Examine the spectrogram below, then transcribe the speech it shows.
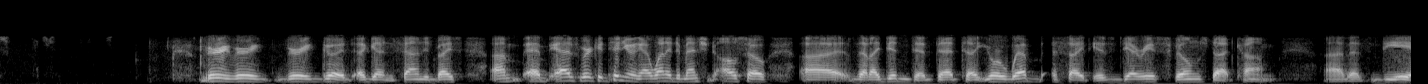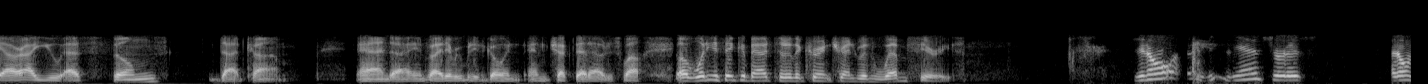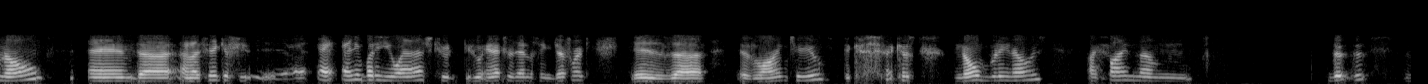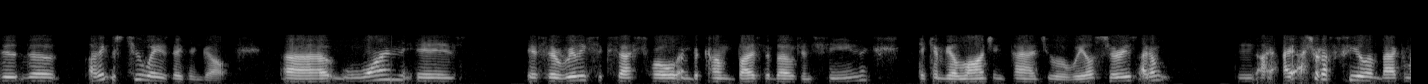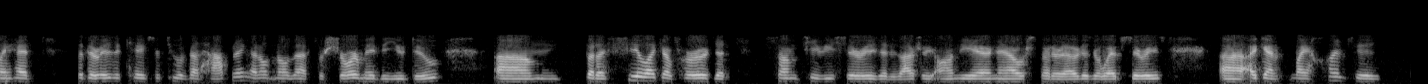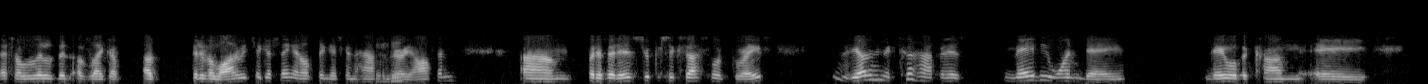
Very, very, very good. Again, sound advice. Um, as we're continuing, I wanted to mention also uh, that I didn't that, uh, your website is dariusfilms.com. Uh, that's D A R I U S films.com. And I invite everybody to go and, and check that out as well. Uh, what do you think about uh, the current trend with web series? You know, the answer is I don't know and uh, and I think if you anybody you ask who who answers anything different is uh, is lying to you because because nobody knows. I find them the the the, the I think there's two ways they can go. Uh, one is if they're really successful and become buzzed about and seen, it can be a launching pad to a real series. I don't. I, I sort of feel in the back of my head that there is a case or two of that happening. I don't know that for sure. Maybe you do, um, but I feel like I've heard that some TV series that is actually on the air now started out as a web series. Uh, again, my hunch is that's a little bit of like a, a bit of a lottery ticket thing. I don't think it's going to happen mm-hmm. very often. Um, but if it is super successful, great. The other thing that could happen is maybe one day they will become a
